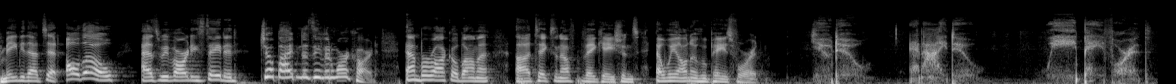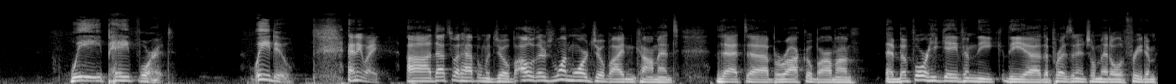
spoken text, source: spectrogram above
Maybe that's it. Although, as we've already stated, Joe Biden doesn't even work hard. And Barack Obama uh, takes enough vacations. And we all know who pays for it. You do. And I do. We pay for it. We pay for it. We do. Anyway, uh, that's what happened with Joe. Oh, there's one more Joe Biden comment that uh, Barack Obama and before he gave him the the uh, the Presidential Medal of Freedom,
